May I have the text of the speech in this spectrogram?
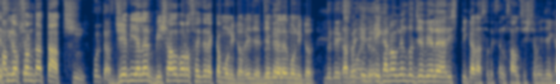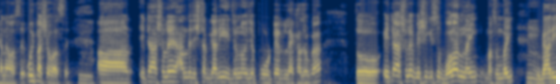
এসির অপশনটা টাচ ফুল টাচ জেবিএল এর বিশাল বড় সাইজের একটা মনিটর এই যে জেবিএল এর মনিটর তারপরে এখানেও কিন্তু জেবিএল এর স্পিকার আছে দেখছেন? সাউন্ড সিস্টেম এই যে এখানেও আছে ওই পাশেও আছে। আর এটা আসলে আনরেজিস্টার্ড গাড়ি এই জন্য ওই যে পোর্টের লেখাজোকা তো এটা আসলে বেশি কিছু বলার নাই মাসুম ভাই। গাড়ি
